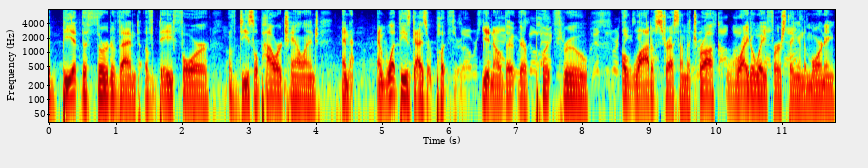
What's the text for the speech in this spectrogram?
to be at the third event of day four of Diesel Power Challenge and and what these guys are put through. You know, they're, they're put through a lot of stress on the truck right away, first thing in the morning.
